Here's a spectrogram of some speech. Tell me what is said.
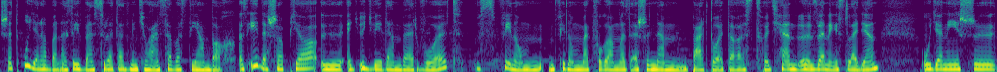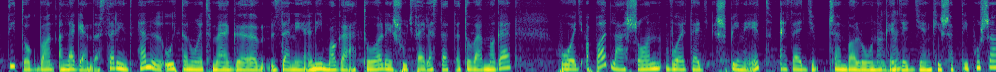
és hát ugyanabban az évben született, mint Johann Sebastian Bach. Az édesapja, ő egy ügyvédember volt, ez finom, finom megfogalmazás, hogy nem pártolta azt, hogy Handel zenész legyen, ugyanis titokban a legenda szerint Handel úgy tanult meg zenélni magától, és úgy fejlesztette tovább magát, hogy a padláson volt egy spinét, ez egy csemballónak uh-huh. egy, egy ilyen kisebb típusa,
